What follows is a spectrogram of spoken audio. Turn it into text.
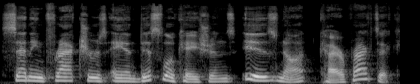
Setting fractures and dislocations is not chiropractic.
